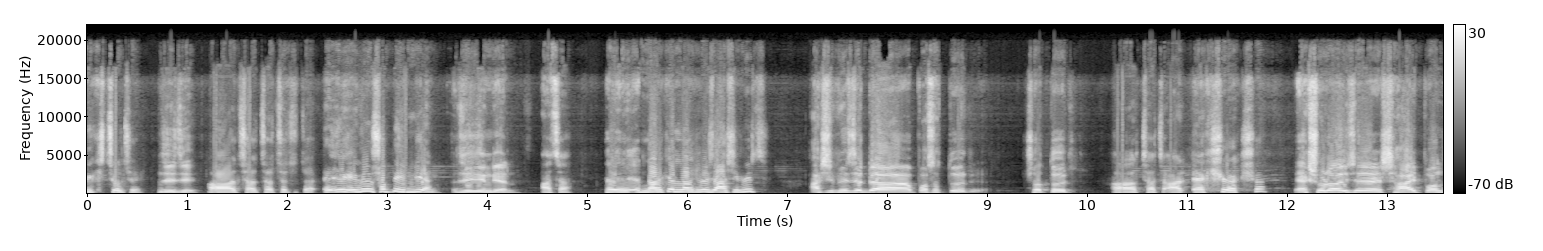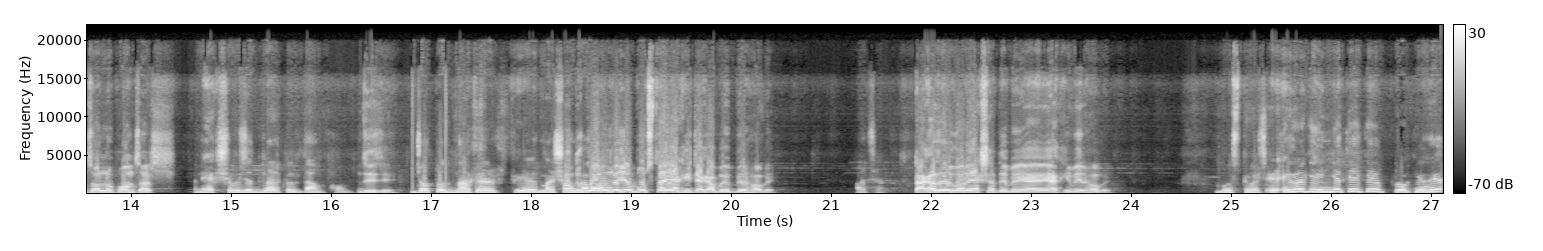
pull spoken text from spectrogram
বিক্রি চলছে? জি জি। আচ্ছা আচ্ছা আচ্ছা আচ্ছা। এগুলো সব তো ইন্ডিয়ান জি ইন্ডিয়ান আচ্ছা। নারকেল নারকেলের যে আশি পিস আশি পিসেরটা পঁচাত্তর সত্তর। আচ্ছা আচ্ছা। আর একশো একশো? একশোটা হয়েছে ষাট পঞ্চান্ন পঞ্চাশ। মানে একশো পিসের নারকেলের দাম কম। জি জি। যত নারকেলের মানে গড়ে বস্তায় একই টাকা বের হবে। আচ্ছা। টাকা যদি ঘরে একসাথে একই বের হবে। বুঝতে পারছি। এগুলো কি ইন্ডিয়া থেকে প্রক্রিয়া হয়ে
